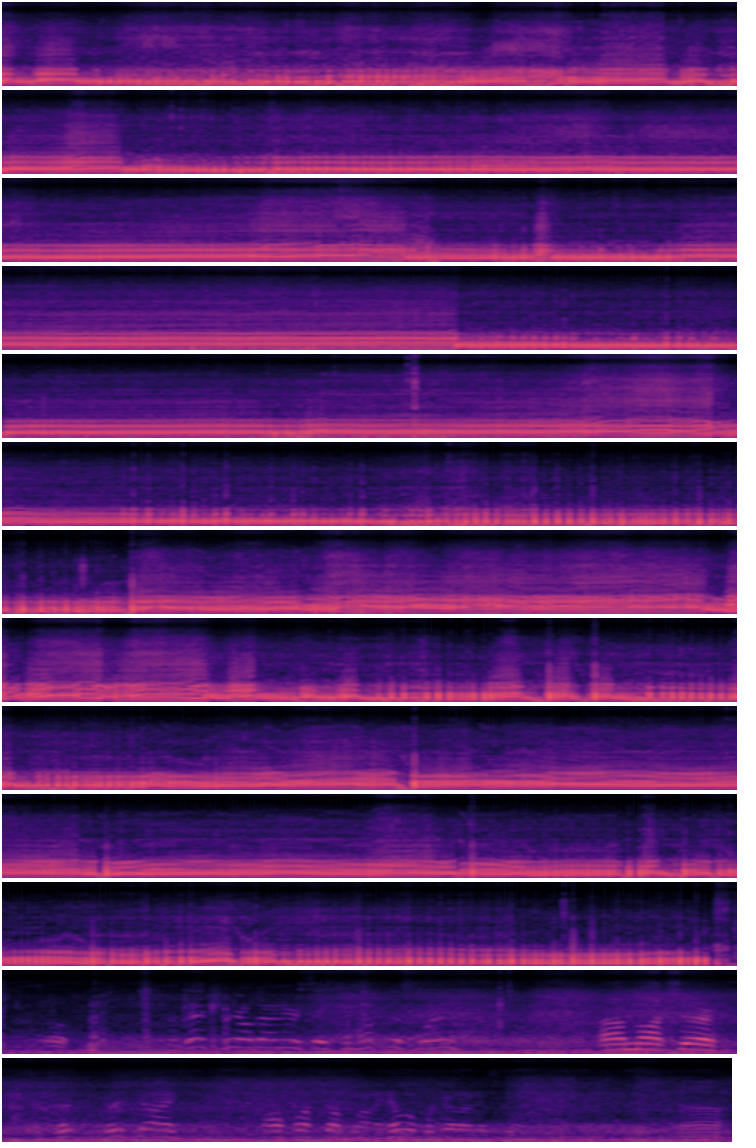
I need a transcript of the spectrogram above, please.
Amen. I'm not sure. There's guys all fucked up on a hill for going this way. Uh,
